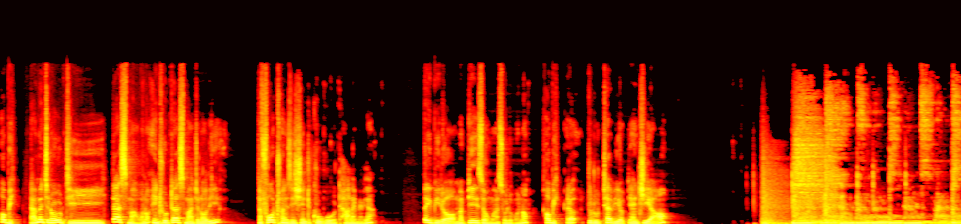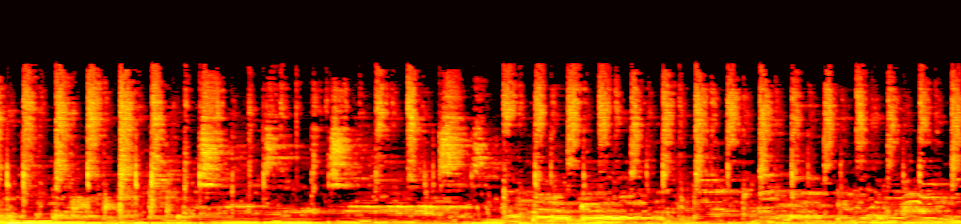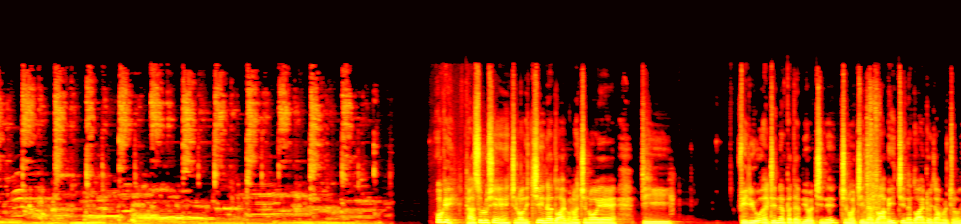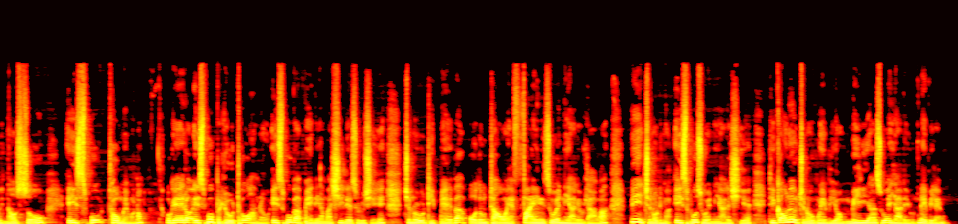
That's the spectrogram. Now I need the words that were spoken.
ဟုတ်ပြီဒါပေမဲ့ကျွန်တော်တို့ဒီ test မှာပေါ့နော် intro test မှာကျွန်တော်ဒီ default transition တခုကိုထားလိုက်မယ်ဗျာ တိတ်ပြီးတော့မပြည့်စုံပါဆိုလို့ပေါ့နော်ဟုတ်ပြီအဲ့တော့တူတူထပ်ပြီးတော့ပြန်ကြည့်အောင် Okay ဒါဆိုလို့ရှိရင်ကျွန်တော်ဒီခြေနဲ့သွားပြီပေါ့နော်ကျွန်တော်ရဲ့ဒီဗီဒီယို edit နဲ့ပတ်သက်ပြီးတော့ကျွန်တော်ခြေနဲ့သွားပြီခြေနဲ့သွားတဲ့အတွက်ကြောင့်မလို့ကျွန်တော်ဒီနောက်ဆုံး export ထုတ်မယ်ပေါ့နော် Okay အဲ့တော့ export ဘယ်လိုထုတ်ရမလဲ export ကဘယ်နေရာမှာရှိလဲဆိုလို့ရှိရင်ကျွန်တော်တို့ဒီဘယ်ဘက်အပေါ်ဆုံး down ရဲ့ file ဆိုတဲ့နေရာလေးကိုလာပါပြီးရင်ကျွန်တော်ဒီမှာ export ဆိုတဲ့နေရာလေးရှိရယ်ဒီကောင်လေးကိုကျွန်တော်ဝင်ပြီးတော့ media ဆိုတဲ့အရာလေးကိုနှိပ်ပေးလိုက်ပါ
